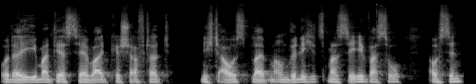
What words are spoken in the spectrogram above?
oder jemand, der es sehr weit geschafft hat, nicht ausbleiben. Und wenn ich jetzt mal sehe, was so aus den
